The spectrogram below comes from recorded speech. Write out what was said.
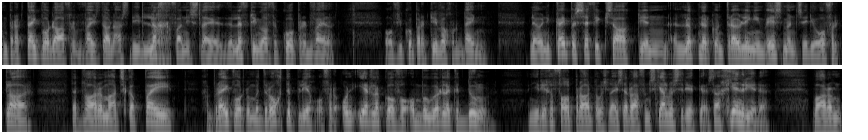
In praktyk word daar verwys dan as die lig van die sluier, the lifting of the corporate veil of die koöperatiewe gordyn. Nou in die Cape Pacific saak teen Lipner Controlling Investments het die hof verklaar dat ware maatskappy gebruik word om bedrog te pleeg of vir oneerlike of 'n onbehoorlike doel. In hierdie geval praat ons luisteraar van skelmstreke. Is daar geen rede waarom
